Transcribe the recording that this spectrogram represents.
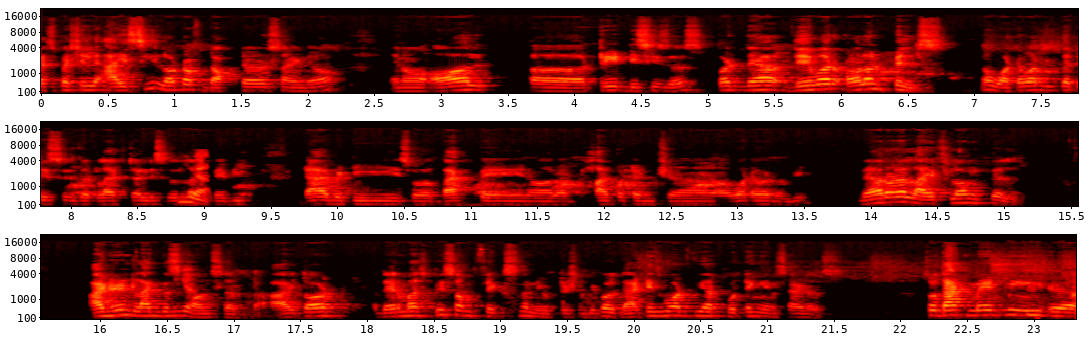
especially I see a lot of doctors and you know you know all uh, treat diseases, but they are they were all on pills. No, whatever the disease, that lifestyle disease, like Yeah. maybe diabetes or back pain or hypertension or whatever it may be, they are on a lifelong pill. I didn't like this Yeah. concept. I thought there must be some fix in the nutrition because that is what we are putting inside us. So that made me Mm. uh,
